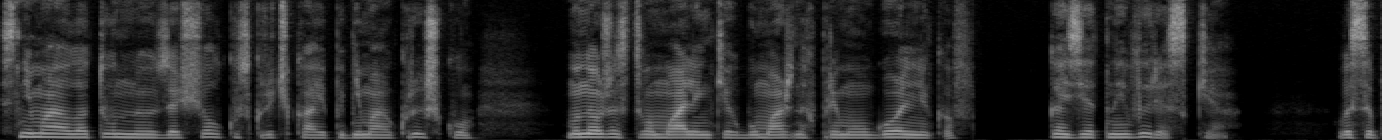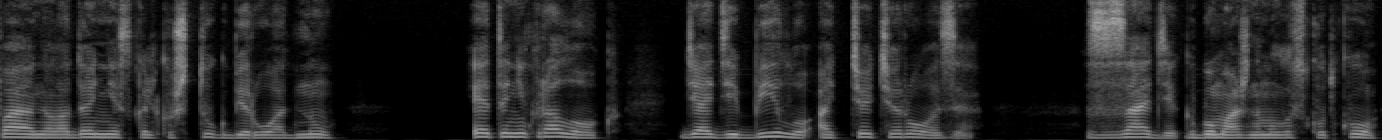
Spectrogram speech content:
Снимаю латунную защелку с крючка и поднимаю крышку. Множество маленьких бумажных прямоугольников, газетные вырезки. Высыпаю на ладонь несколько штук, беру одну. Это некролог дяди Биллу от тети Розы. Сзади, к бумажному лоскутку,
